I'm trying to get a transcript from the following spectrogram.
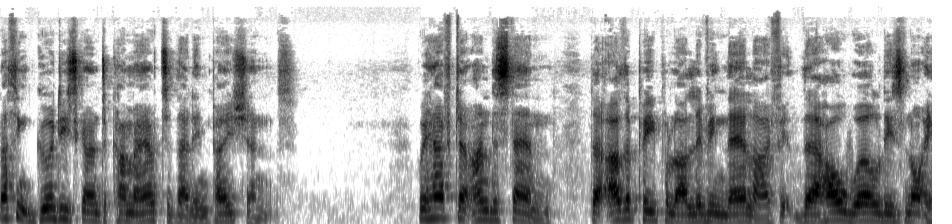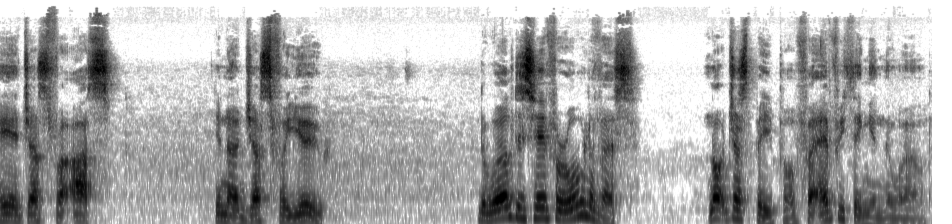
Nothing good is going to come out of that impatience. We have to understand that other people are living their life. The whole world is not here just for us, you know, just for you. The world is here for all of us, not just people, for everything in the world.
